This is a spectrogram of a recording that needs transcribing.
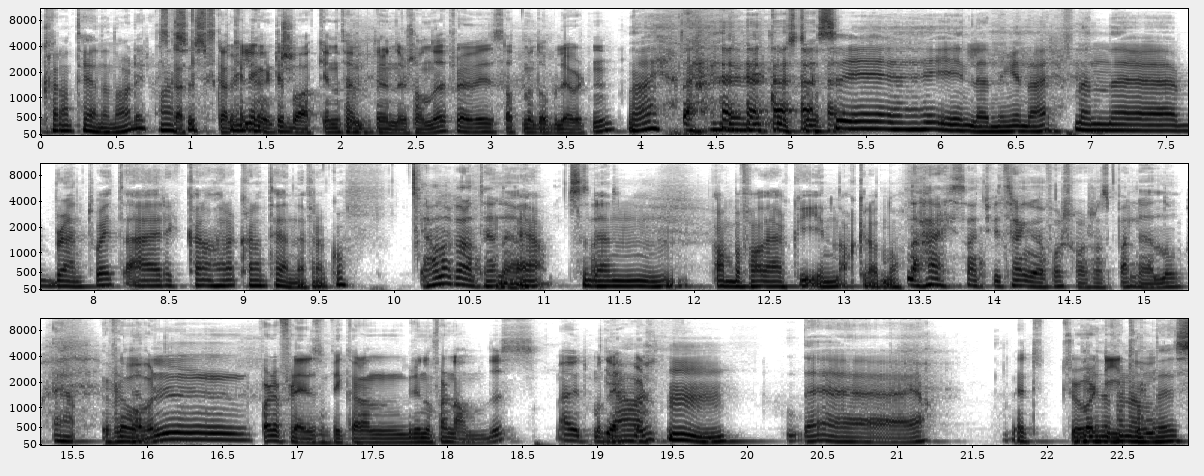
karantene nå, eller? Han er Skal, skal ikke lenger tilbake enn 15 runder sånn det, før vi satt med dobbel Everton. Nei, det, vi koste oss i, i innledningen der. Men uh, Brantwaite er, kan, har karantene, Franco. Ja, han har karantene, Ja, ja. så den anbefaler jeg ikke inn akkurat nå. Nei, sant, vi trenger jo en forsvar som spiller nå. Ja. For det var vel var det flere som fikk han Bruno Fernandes Nei, ut mot Ja. Mm. Det, ja. Jeg tror det var de de to. Fernandes,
